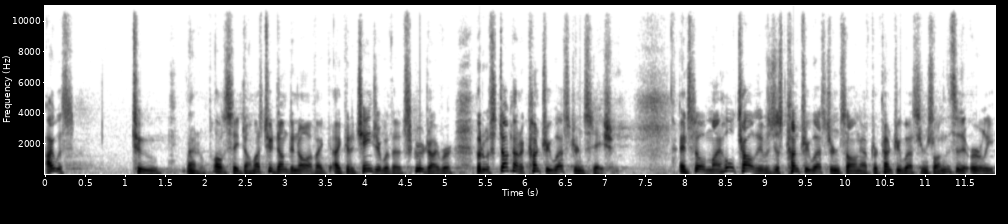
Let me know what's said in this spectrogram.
I was too, I don't know, I'll just say dumb. I was too dumb to know if I, I could have changed it with a screwdriver, but it was stuck on a country western station. And so my whole childhood was just country western song after country western song. This is the early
